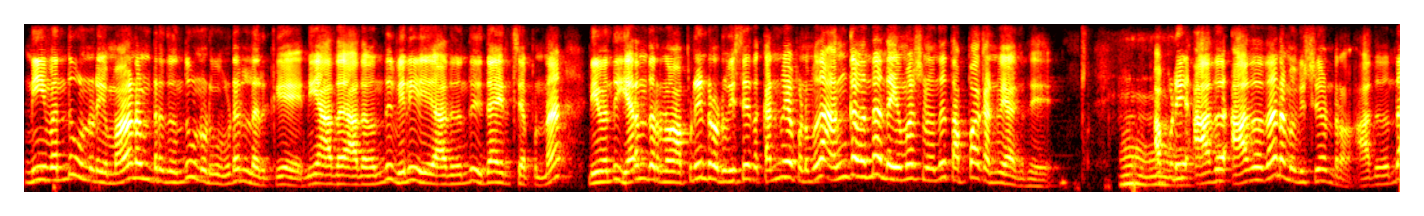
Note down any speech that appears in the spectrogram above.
நீ வந்து உன்னுடைய மானம்ன்றது வந்து உன்னோட உடல்ல இருக்கு. நீ அதை அதை வந்து வெளி அது வந்து இதாயிருச்சு அப்படின்னா நீ வந்து இறந்துடணும் அப்படின்ற ஒரு விஷயத்த கன்வே பண்ணும்போது அங்க வந்து அந்த எமோஷன் வந்து தப்பா கன்வே ஆகுது. அப்படி அத அததான் நம்ம விஷயம்ன்றோம். அது வந்து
